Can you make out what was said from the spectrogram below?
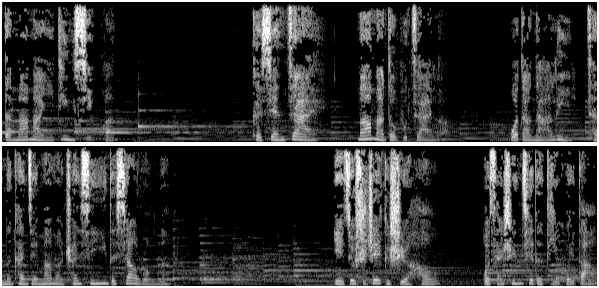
但妈妈一定喜欢。可现在，妈妈都不在了，我到哪里才能看见妈妈穿新衣的笑容呢？也就是这个时候，我才深切的体会到。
